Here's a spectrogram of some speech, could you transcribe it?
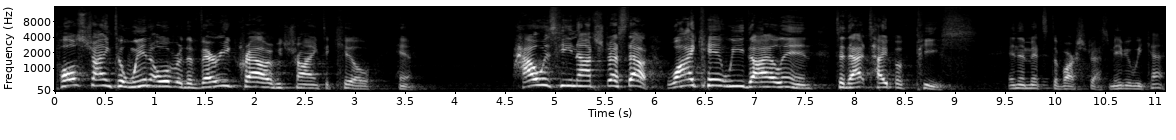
Paul's trying to win over the very crowd who's trying to kill him. How is he not stressed out? Why can't we dial in to that type of peace in the midst of our stress? Maybe we can.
